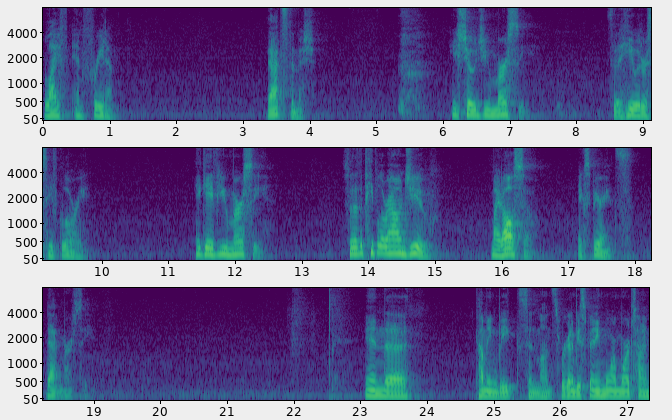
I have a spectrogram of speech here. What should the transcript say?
life and freedom. That's the mission. He showed you mercy so that he would receive glory. He gave you mercy so that the people around you might also experience that mercy. In the coming weeks and months, we're going to be spending more and more time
